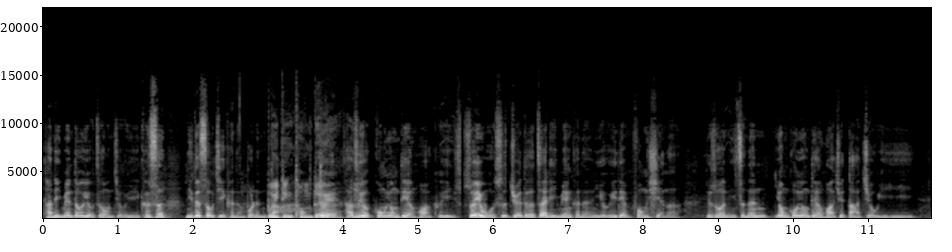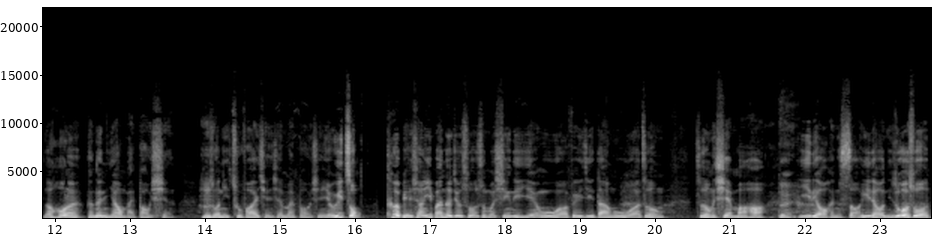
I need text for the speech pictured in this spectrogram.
它里面都有这种九一，可是你的手机可能不能打不一定通，对啊对，它只有公用电话可以，所以我是觉得在里面可能有一点风险了，就是说你只能用公用电话去打九一一，然后呢，可能你要买保险，就是说你出发以前先买保险。有一种特别像一般的，就是说什么行李延误啊、飞机耽误啊这种这种险嘛，哈，对，医疗很少。医疗你如果说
